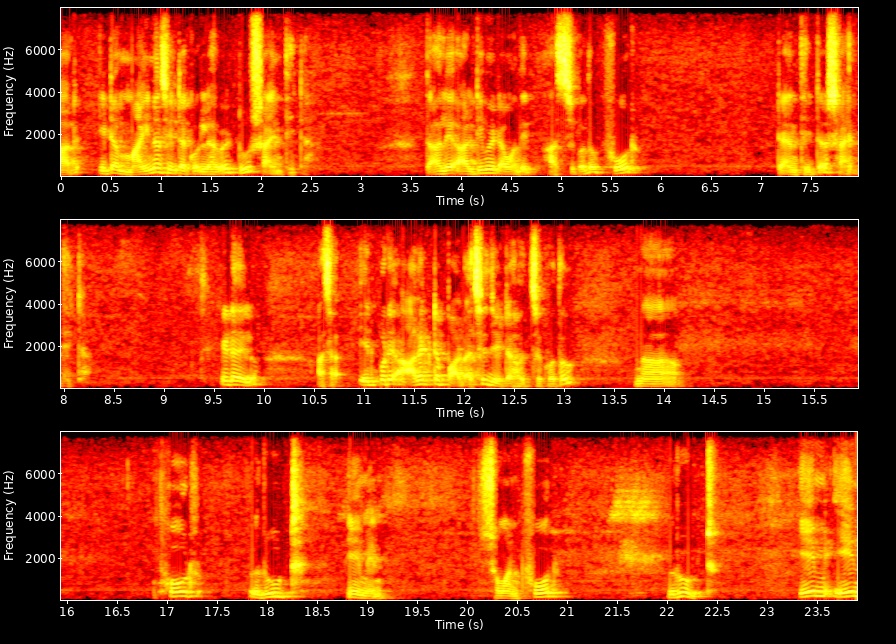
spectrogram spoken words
আর এটা মাইনাস এটা করলে হবে টু সাইন থিটা তাহলে আলটিমেট আমাদের আসছে কত? Four tan theta sine theta এটা এলো। আচ্ছা এরপরে আরেকটা পার্ট আছে যেটা হচ্ছে কত? না ফোর রুট এম এন সমান ফোর রুট এম এন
